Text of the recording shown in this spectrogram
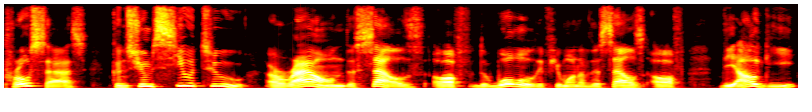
process consumes CO2 around the cells of the wall, if you want, of the cells of the algae,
